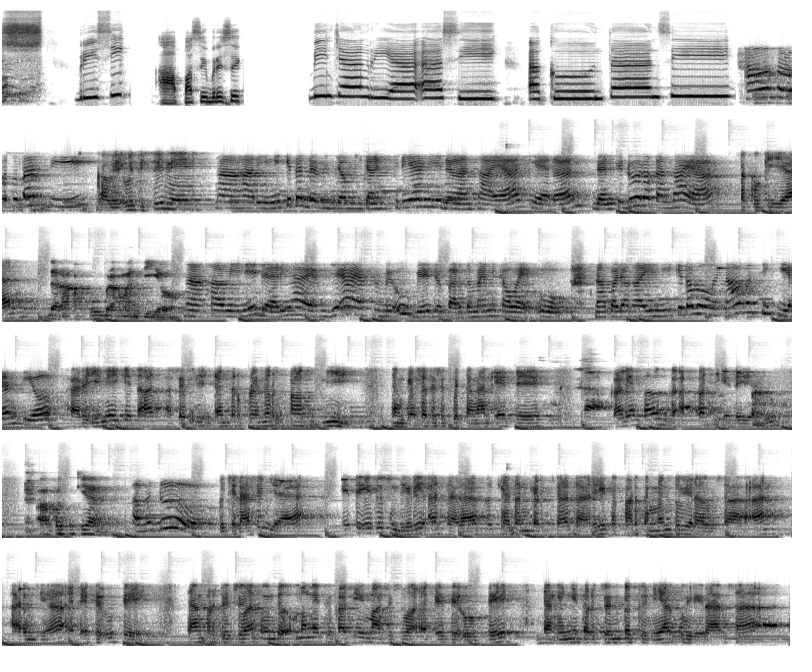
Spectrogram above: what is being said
Shh, berisik. Apa sih berisik? Bincang ria asik, akuntansi. Halo Sobat Akuntansi. KWU di sini. Nah, hari ini kita udah bincang-bincang ceria nih dengan saya, Sharon, dan kedua rekan saya. Aku Kian. dan aku Brahmantio. Nah, kami ini dari HMJ AFPBUB Departemen KWU. Nah, pada kali ini kita mau ngomongin apa sih, Kian, Tio? Hari ini kita ada sesi Entrepreneur Talk Me yang biasa disebut dengan ET. Nah, kalian tahu nggak apa sih ET itu? Apa tuh Kian? Apa tuh? Aku jelasin ya. ET itu sendiri adalah kegiatan kerja dari Departemen Kewirausahaan HMJA FEBUB yang bertujuan untuk mengedukasi mahasiswa FEBUB yang ingin terjun ke dunia kewirausahaan.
